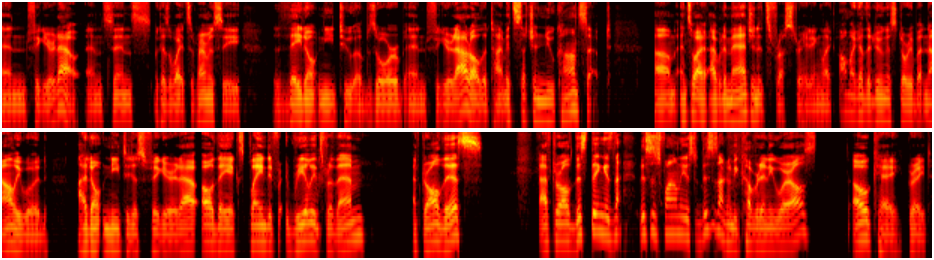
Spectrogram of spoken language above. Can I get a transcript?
and figure it out. And since, because of white supremacy, they don't need to absorb and figure it out all the time, it's such a new concept. Um, and so I, I would imagine it's frustrating. Like, oh my God, they're doing a story about Nollywood. I don't need to just figure it out. Oh, they explained it. For, really, it's for them. After all this, after all, this thing is not. This is finally. A, this is not going to be covered anywhere else. Okay, great.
